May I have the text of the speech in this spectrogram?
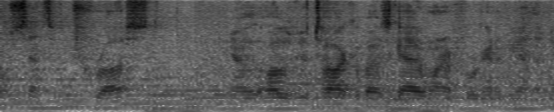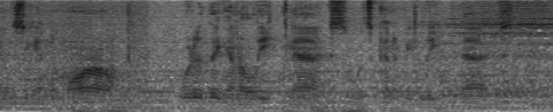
no sense of trust. You know, all we talk about is, God, I wonder if we're going to be on the news again tomorrow. What are they going to leak next? What's going to be leaked next?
